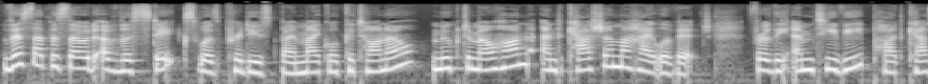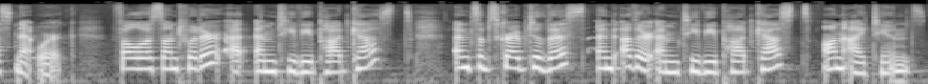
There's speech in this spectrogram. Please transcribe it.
This episode of The Stakes was produced by Michael Catano, Mukta Mohan, and Kasha Mihailovich for the MTV Podcast Network. Follow us on Twitter at MTV Podcasts and subscribe to this and other MTV podcasts on iTunes.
